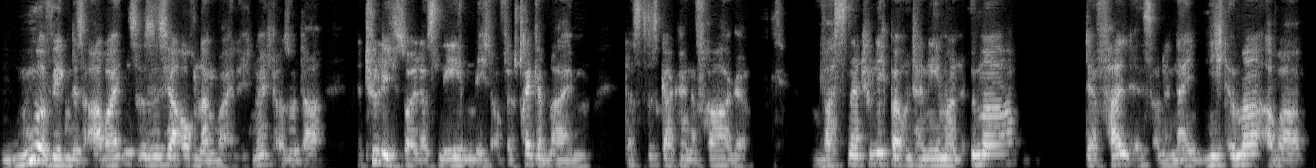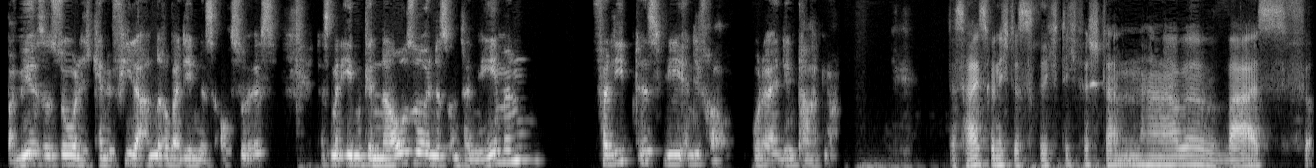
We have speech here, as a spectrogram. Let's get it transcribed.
nur wegen des Arbeitens ist es ja auch langweilig. Nicht? Also da natürlich soll das Leben nicht auf der Strecke bleiben. Das ist gar keine Frage. Was natürlich bei Unternehmern immer der Fall ist, oder nein, nicht immer, aber bei mir ist es so, und ich kenne viele andere, bei denen es auch so ist, dass man eben genauso in das Unternehmen verliebt ist wie in die Frau oder in den Partner. Das heißt, wenn ich das richtig verstanden habe, war es für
